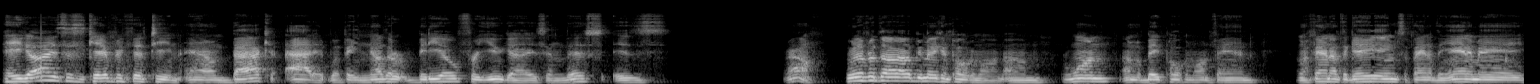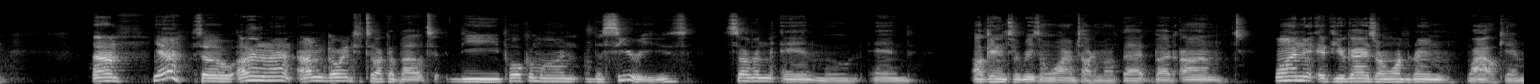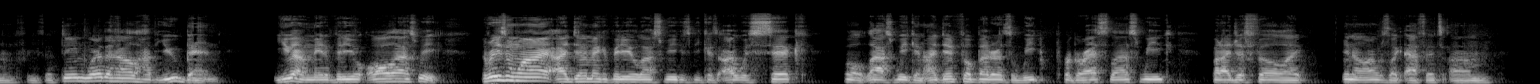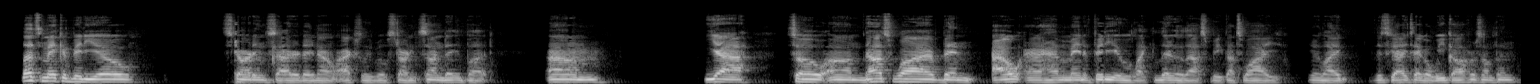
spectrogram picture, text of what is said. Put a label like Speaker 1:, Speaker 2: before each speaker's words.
Speaker 1: Hey guys, this is Camfrey15 and I'm back at it with another video for you guys and this is wow, whoever thought I'd be making Pokemon. Um, for one, I'm a big Pokemon fan. I'm a fan of the games, a fan of the anime. Um, yeah, so other than that, I'm going to talk about the Pokemon, the series, Sun and Moon, and I'll get into a reason why I'm talking about that, but um, one, if you guys are wondering, wow, Cameron 315, where the hell have you been? You haven't made a video all last week. The reason why I didn't make a video last week is because I was sick. Well, last weekend. I did feel better as the week progressed last week, but I just feel like, you know, I was like, F it. Um, let's make a video starting Saturday. No, actually, we're starting Sunday, but um, yeah. So um, that's why I've been out and I haven't made a video like literally last week. That's why you're like, this guy take a week off or something.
